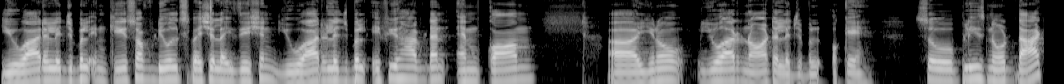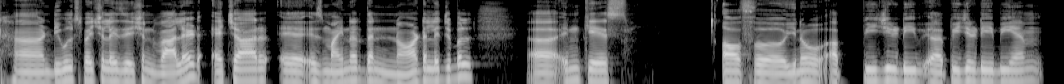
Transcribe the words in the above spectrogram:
you are eligible. In case of dual specialization, you are eligible. If you have done MCOM, uh, you know, you are not eligible. Okay. So please note that uh, dual specialization valid HR is minor than not eligible uh, in case of uh, you know a PGD uh, PGDBM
